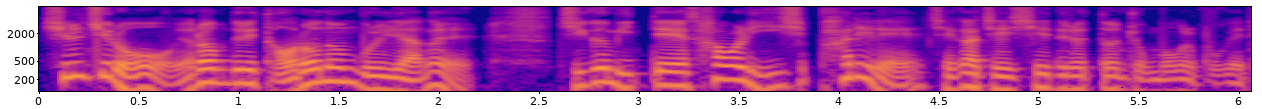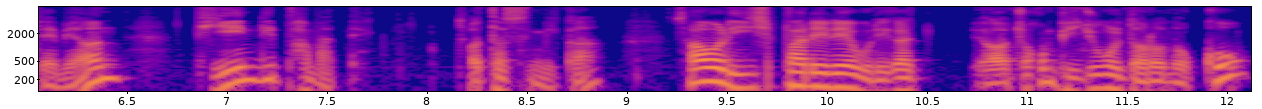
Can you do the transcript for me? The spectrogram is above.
실제로 여러분들이 덜어놓은 물량을 지금 이때 4월 28일에 제가 제시해드렸던 종목을 보게 되면 D&D 파마텍 어떻습니까? 4월 28일에 우리가 어, 조금 비중을 덜어놓고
